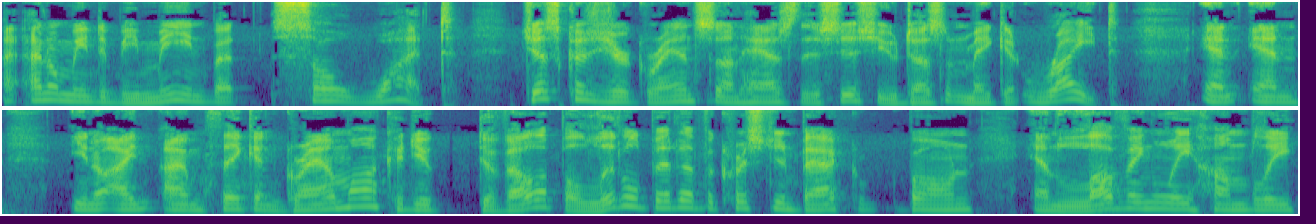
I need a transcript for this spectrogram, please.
I don't mean to be mean, but so what? Just because your grandson has this issue doesn't make it right. And and you know, I, I'm thinking, Grandma, could you develop a little bit of a Christian backbone and lovingly, humbly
